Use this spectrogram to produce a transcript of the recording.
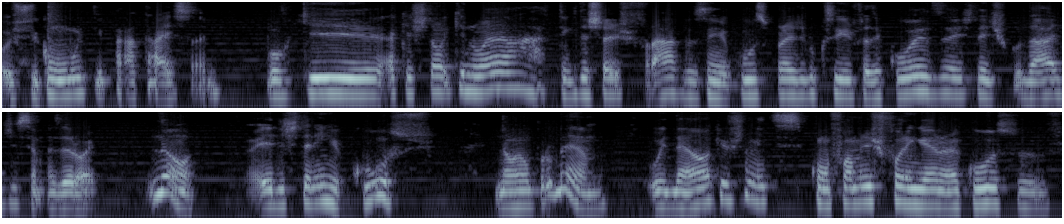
Eles ficam muito para trás, sabe? Porque a questão é que não é, ah, tem que deixar eles fracos, sem recursos, para eles não conseguirem fazer coisas, têm dificuldade de ser mais herói. Não, eles terem recursos não é um problema. O ideal é que justamente conforme eles forem ganhando recursos,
